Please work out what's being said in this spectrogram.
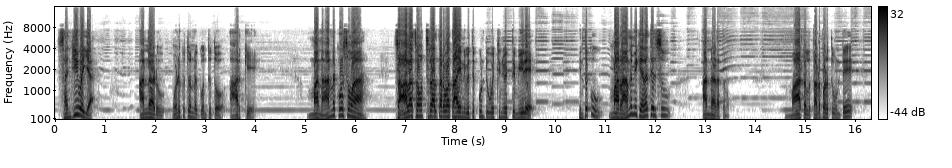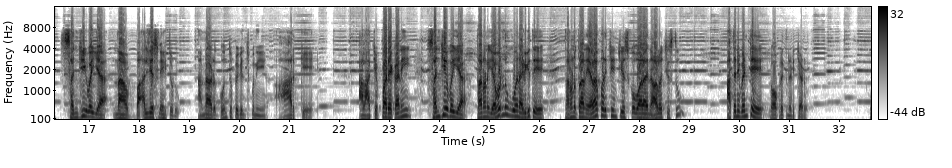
సంజీవయ్య అన్నాడు వణుకుతున్న గొంతుతో ఆర్కే. మా నాన్న కోసమా? చాలా సంవత్సరాల తర్వాత ఆయన వెతుక్కుంటూ వచ్చిన వ్యక్తి మీరే. ఇంతకు మా నాన్న మీకు ఎలా తెలుసు? అన్నాడు అతను మాటలు తడపడుతూ ఉంటే సంజీవయ్య నా బాల్య స్నేహితుడు అన్నాడు గొంతు పెగిల్చుకుని ఆర్కే. అలా చెప్పాడే కానీ సంజీవయ్య తనను ఎవరు నువ్వు అని అడిగితే తనను తాను ఎలా పరిచయం చేసుకోవాలని ఆలోచిస్తూ అతని వెంటే లోపలికి నడిచాడు.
